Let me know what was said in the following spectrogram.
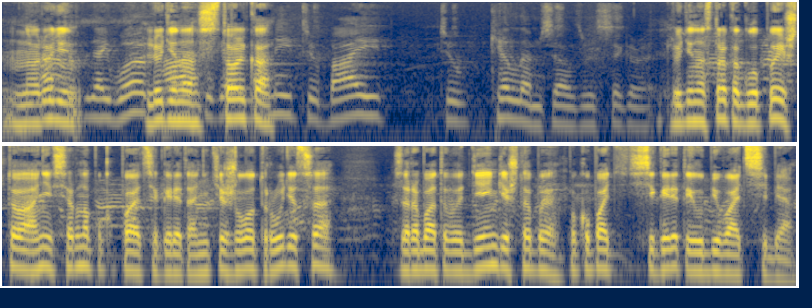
Но люди, люди настолько Люди настолько глупы, что они все равно покупают сигареты. Они тяжело трудятся, зарабатывают деньги, чтобы покупать сигареты и убивать себя.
